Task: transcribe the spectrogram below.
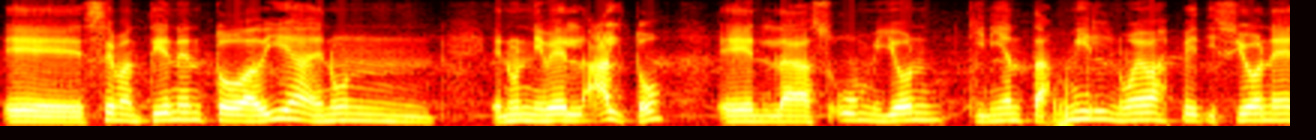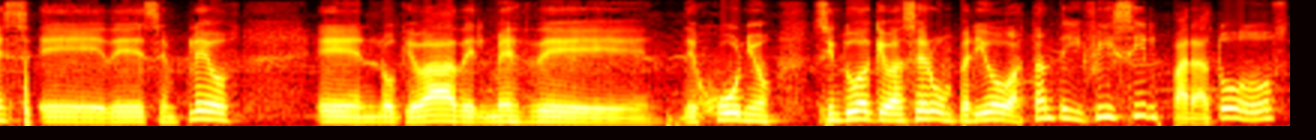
eh, se mantienen todavía en un, en un nivel alto en las 1.500.000 nuevas peticiones eh, de desempleos en lo que va del mes de, junio. Sin duda que va a ser un periodo bastante difícil para todos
